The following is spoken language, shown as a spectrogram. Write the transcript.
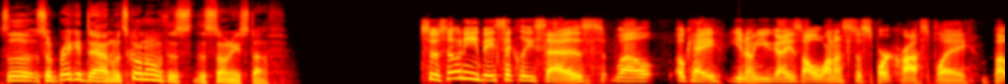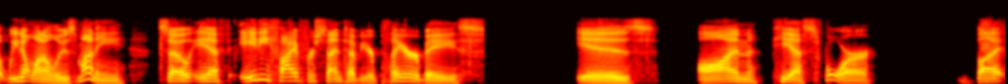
So so break it down. What's going on with this the Sony stuff? So Sony basically says, well, okay, you know, you guys all want us to support crossplay, but we don't want to lose money. So if 85% of your player base is on PS4, but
